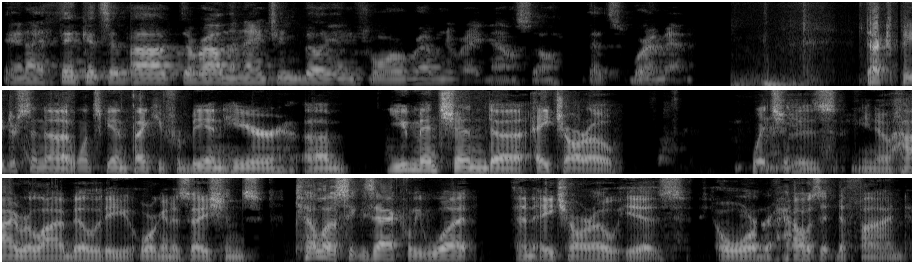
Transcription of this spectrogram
And I think it's about around the 19 billion for revenue right now. So that's where I'm at. Dr. Peterson, uh, once again, thank you for being here. Um, you mentioned HRO, uh, which is you know high reliability organizations. Tell us exactly what an HRO is, or how is it defined?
